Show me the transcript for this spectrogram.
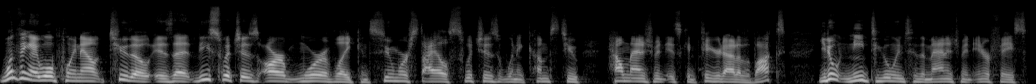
One thing I will point out too though is that these switches are more of like consumer style switches when it comes to how management is configured out of the box. You don't need to go into the management interface,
